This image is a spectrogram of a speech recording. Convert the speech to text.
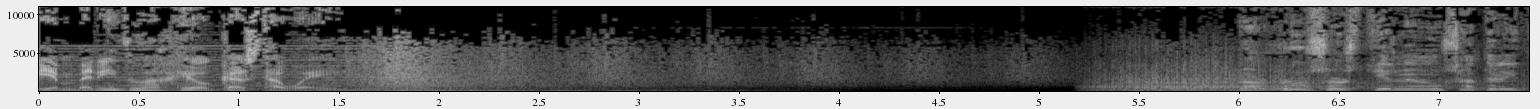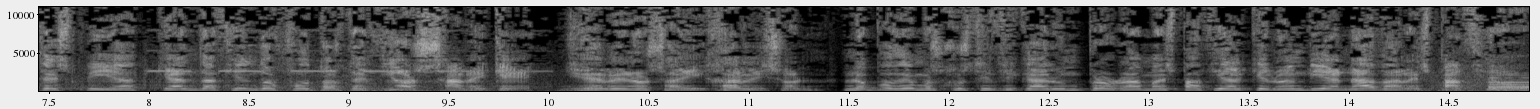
Bienvenido a GeoCastaway. Los rusos tienen un satélite espía que anda haciendo fotos de Dios sabe qué. Llévenos ahí, Harrison. No podemos justificar un programa espacial que no envía nada al espacio.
